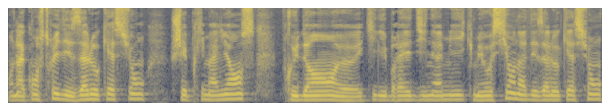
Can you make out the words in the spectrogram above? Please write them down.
On a construit des allocations chez Prime Alliance, prudent, euh, équilibré, dynamique, mais aussi on a des allocations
